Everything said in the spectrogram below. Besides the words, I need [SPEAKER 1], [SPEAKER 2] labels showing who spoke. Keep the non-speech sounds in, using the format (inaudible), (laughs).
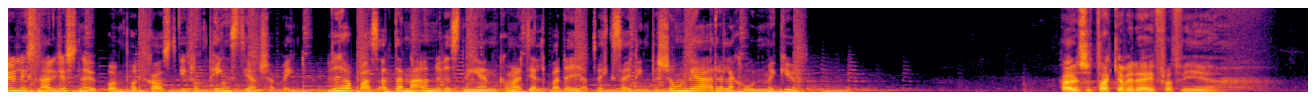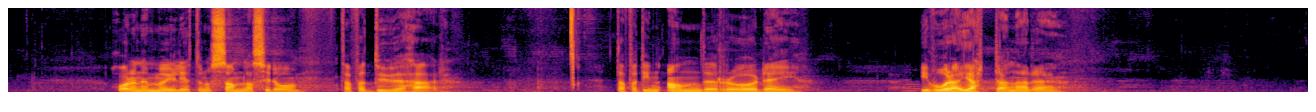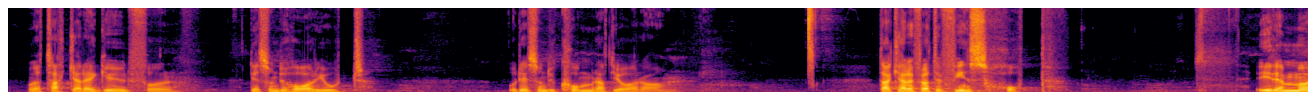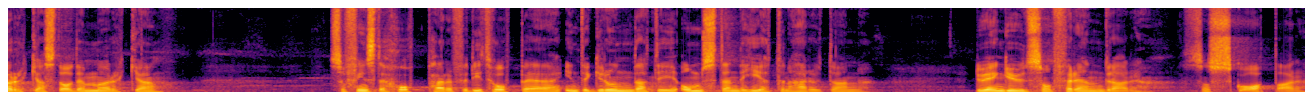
[SPEAKER 1] Du lyssnar just nu på en podcast ifrån Pingst Jönköping. Vi hoppas att denna undervisning kommer att hjälpa dig att växa i din personliga relation med Gud.
[SPEAKER 2] Herre, så tackar vi dig för att vi har den här möjligheten att samlas idag. Tack för att du är här. Tack för att din ande rör dig i våra hjärtan, Herre. Och jag tackar dig Gud för det som du har gjort och det som du kommer att göra. Tack Herre för att det finns hopp. I det mörkaste av det mörka så finns det hopp Herre, för ditt hopp är inte grundat i omständigheterna här utan du är en Gud som förändrar, som skapar.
